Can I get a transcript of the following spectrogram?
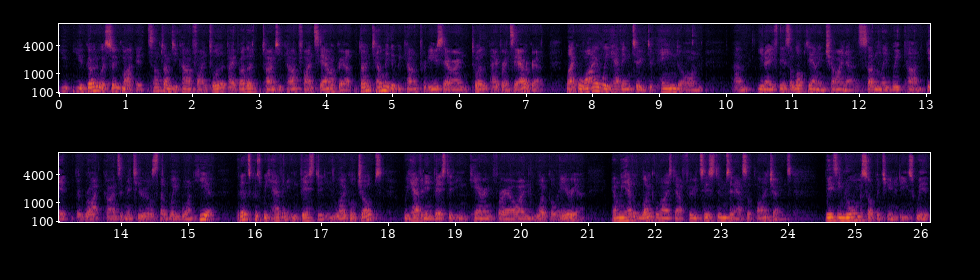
you, you go to a supermarket, sometimes you can't find toilet paper, other times you can't find sauerkraut. Don't tell me that we can't produce our own toilet paper and sauerkraut. Like why are we having to depend on um, you know, if there's a lockdown in China, suddenly we can't get the right kinds of materials that we want here. But that's because we haven't invested in local jobs we haven't invested in caring for our own local area, and we haven't localised our food systems and our supply chains. There's enormous opportunities with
